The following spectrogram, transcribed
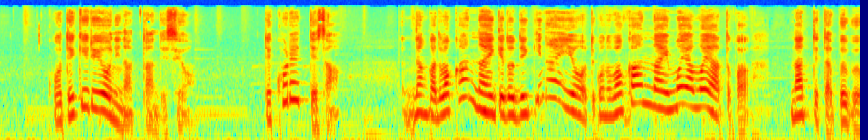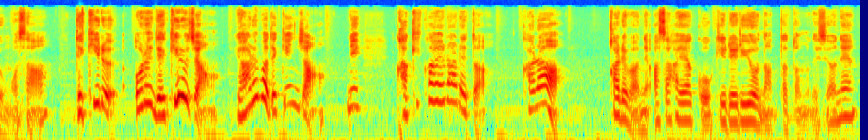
こうできるようになったんですよ。でこれってさなんか分かんないけどできないよってこの分かんないモヤモヤとかなってた部分をさできる俺できるじゃんやればできんじゃんに書き換えられたから彼はね朝早く起きれるようになったと思うんですよね。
